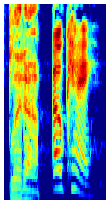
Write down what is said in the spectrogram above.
Split up. Okay.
